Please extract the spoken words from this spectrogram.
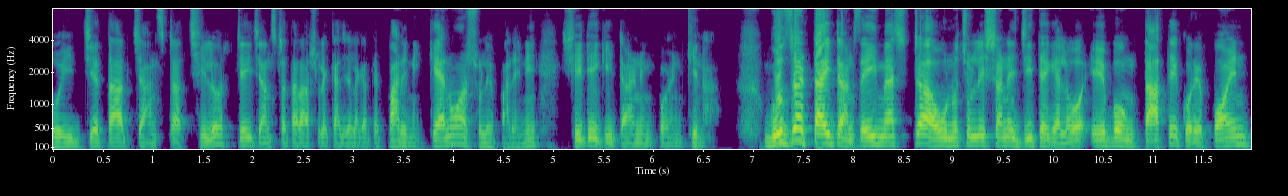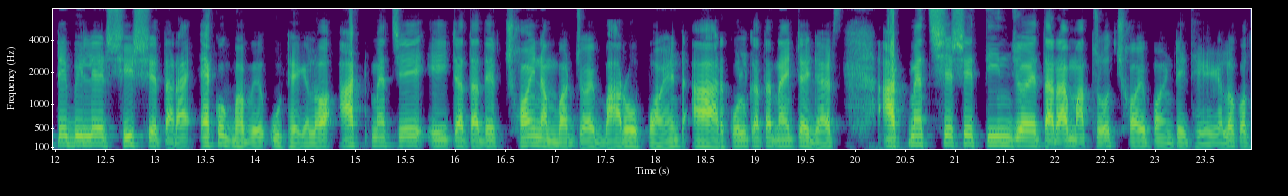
ওই জেতার চান্সটা ছিল, যেই চান্সটা তারা আসলে কাজে লাগাতে পারেনি। কেন আসলে পারেনি, সেটাই কি টার্নিং পয়েন্ট কিনা? গুজরাট টাইটান্স এই ম্যাচটা উনচল্লিশ রানে জিতে গেল এবং তাতে করে পয়েন্ট টেবিলের শীর্ষে তারা এককভাবে উঠে গেল। আট ম্যাচে এইটা তাদের ছয় নাম্বার জয়, বারো পয়েন্ট। আর কলকাতা নাইট রাইডার্স আট ম্যাচ শেষে তিন জয়ে তারা মাত্র ছয় পয়েন্টেই থেকে গেল। কত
